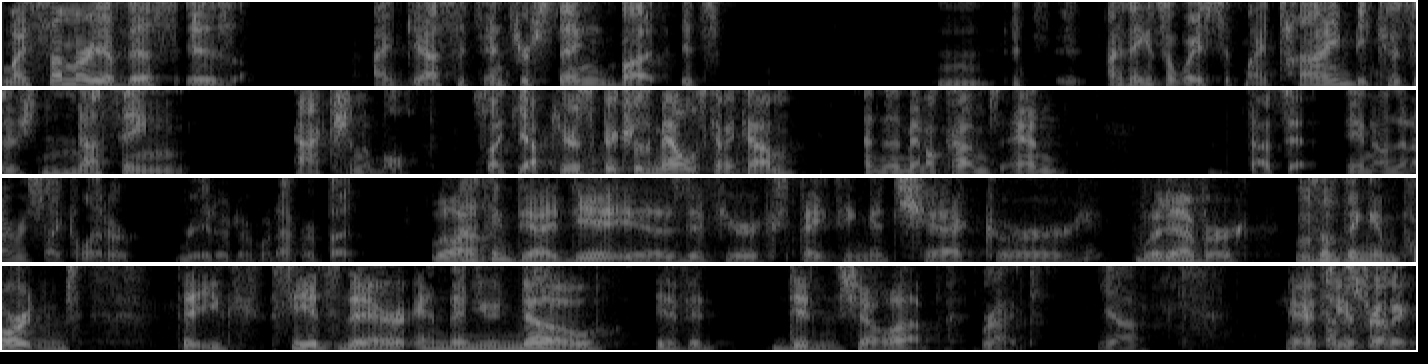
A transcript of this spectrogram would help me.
my summary of this is, I guess it's interesting, but it's it's it, I think it's a waste of my time because there's nothing actionable. It's like, yep, here's a picture of the mail that's going to come, and then the mail comes, and that's it. You know, then I recycle it or read it or whatever. But Well, I I, don't think the idea is if you're expecting a check or whatever, Mhm. something important, that you see it's there, and then you know if it didn't show up. right, yeah, Yeah, if That's you've got a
